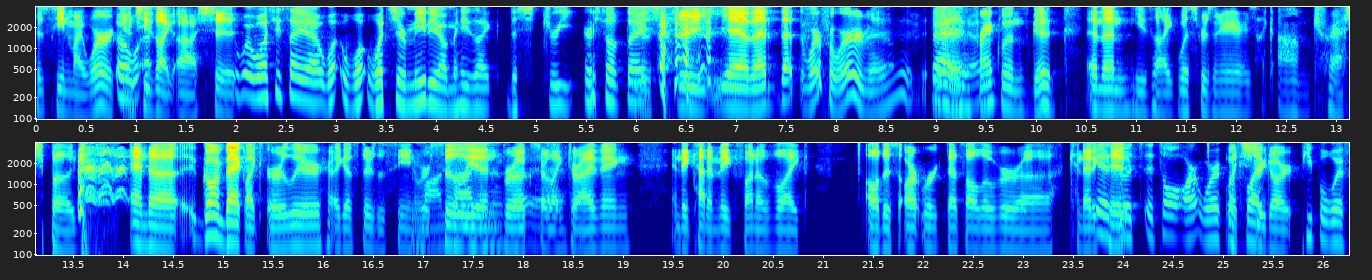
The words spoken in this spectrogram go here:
have seen my work." Oh, and she's like, "Oh shit." wait, what's he say? Uh, what, what what's your medium? And he's like the street or something. The street, yeah, that that word for word, man. Yeah, Yeah, you know. Franklin's good. And then he's like whispers in her ear. He's like, "I'm trash bug." and uh, going back like earlier, I guess there's a scene where Montages Celia and and Brooks stuff, are like driving, and they kind of make fun of like all this artwork that's all over uh, yeah, Connecticut, so it's it's all artwork like with street like art. people with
